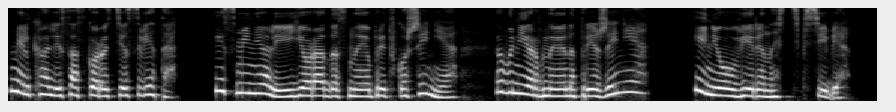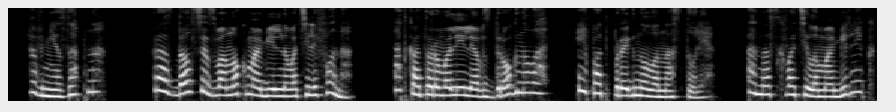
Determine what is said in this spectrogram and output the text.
мелькали со скоростью света и сменяли ее радостное предвкушение в нервное напряжение и неуверенность в себе. Внезапно раздался звонок мобильного телефона, от которого Лиля вздрогнула и подпрыгнула на стуле. Она схватила мобильник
